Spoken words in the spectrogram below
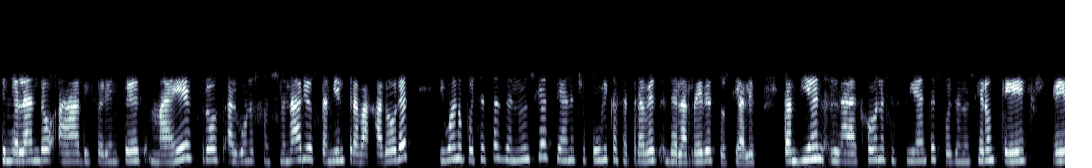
señalando a diferentes maestros, algunos funcionarios, también trabajadores, y bueno, pues estas denuncias se han hecho públicas a través de las redes sociales. También las jóvenes estudiantes pues denunciaron que eh,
